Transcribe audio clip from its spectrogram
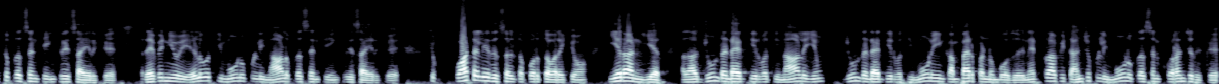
எட்டு பர்சன்ட் இன்க்ரீஸ் ஆகிருக்கு ரெவென்யூ எழுபத்தி மூணு புள்ளி நாலு பர்சன்ட் இன்க்ரீஸ் ஆகிருக்கு குவார்ட்டர்லி ரிசல்ட்டை பொறுத்த வரைக்கும் இயர் ஆன் இயர் அதாவது ஜூன் ரெண்டாயிரத்தி இருபத்தி நாலையும் ஜூன் ரெண்டாயிரத்தி இருபத்தி மூணையும் கம்பேர் பண்ணும்போது நெட் ப்ராஃபிட் அஞ்சு புள்ளி மூணு பர்சன்ட் குறைஞ்சிருக்கு.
